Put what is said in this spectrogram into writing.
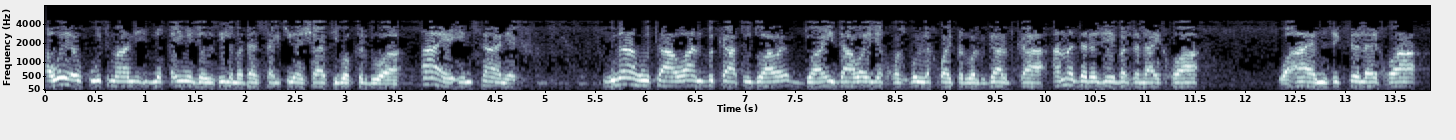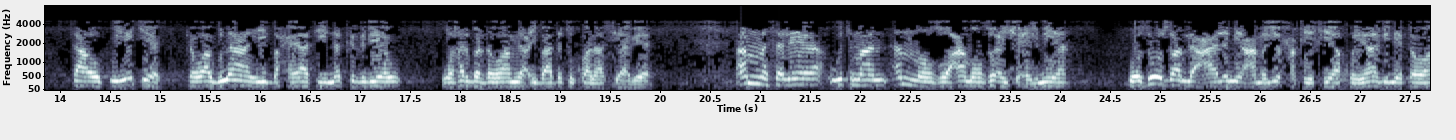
ئەو کووتمانی ابن قیم جەوزی لە مەدان سەلکینە شاکی بۆ کردووە. ئایا ئینسانێک گناه و تاوان بکات و دوایی داوای لێ خۆشببوون لە خخوای پەروەردگار بکە ئەمە دەرەجەی بەرزە لای خوا؟ و ئایا نزیکتر لای خوا؟ تاوەکو یەکێک کەوا گوناهی بە حیاتی نەکردێ و و هەر بەردەوام لە عیبادەت و خواناسیا بێ. ئەم مەسلەیە وتمان ئەم موضوع موضوعی علمیە. وزۆر زار لە عالمی عملی و حقیقیە خۆی نابینێتەوە.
